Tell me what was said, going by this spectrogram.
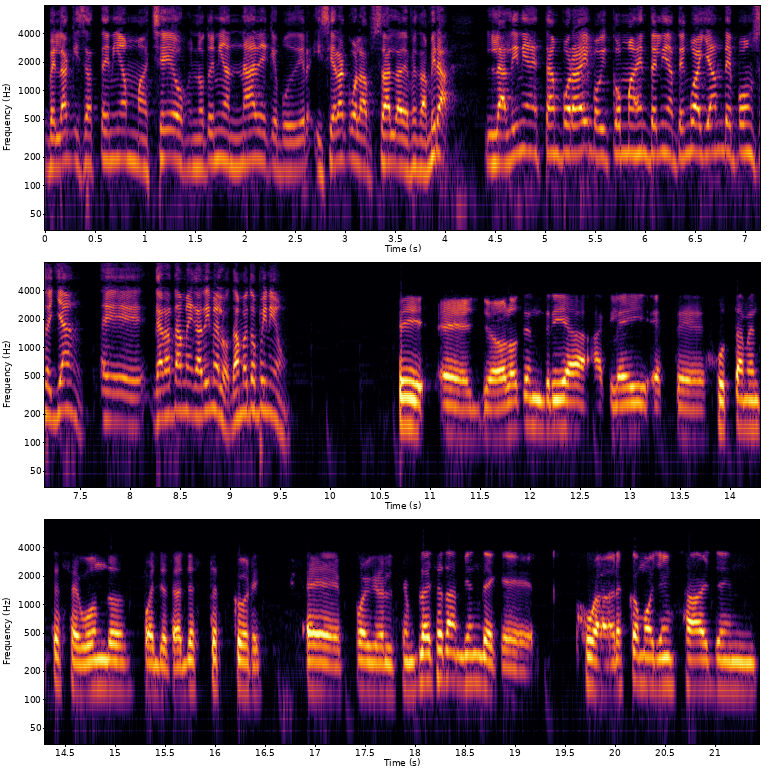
¿verdad? Quizás tenían macheos y no tenían nadie que pudiera hiciera colapsar la defensa. Mira, las líneas están por ahí, voy con más gente en línea. Tengo a Jan de Ponce. Jan, eh, Garata Mega, dímelo, dame tu opinión. Sí, eh, yo lo tendría a Clay este, justamente segundo por detrás de Steph Curry, eh, por el simple hecho también de que jugadores como James Harden,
